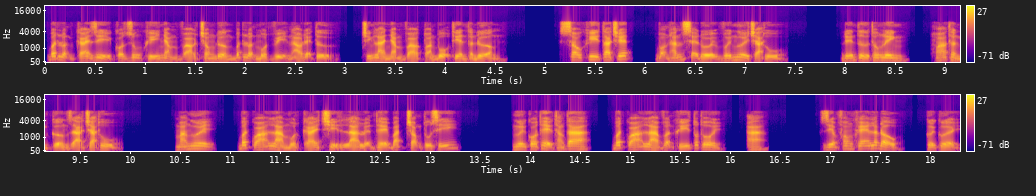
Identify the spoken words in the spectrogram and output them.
bất luận cái gì có dũng khí nhằm vào trong đường bất luận một vị nào đệ tử, chính là nhằm vào toàn bộ thiên thần đường. Sau khi ta chết, bọn hắn sẽ đối với ngươi trả thù. Đến từ thông linh, hóa thần cường giả trả thù. Mà ngươi, bất quá là một cái chỉ là luyện thể bắt trọng tu sĩ. Ngươi có thể thắng ta, bất quá là vận khí tốt thôi. A diệp phong khẽ lắc đầu, cười cười,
